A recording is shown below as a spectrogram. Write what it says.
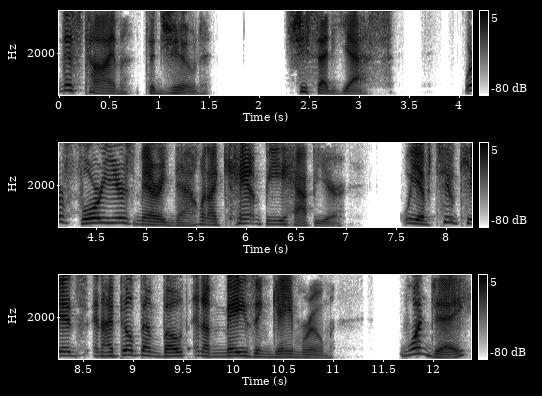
This time to June. She said yes. We're four years married now, and I can't be happier. We have two kids, and I built them both an amazing game room. One day,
